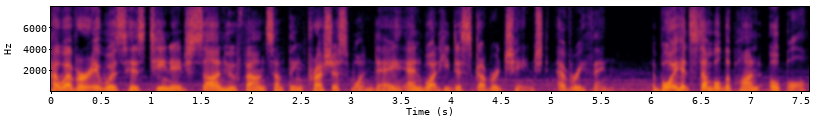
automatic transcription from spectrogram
However, it was his teenage son who found something precious one day, and what he discovered changed everything. The boy had stumbled upon opal,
